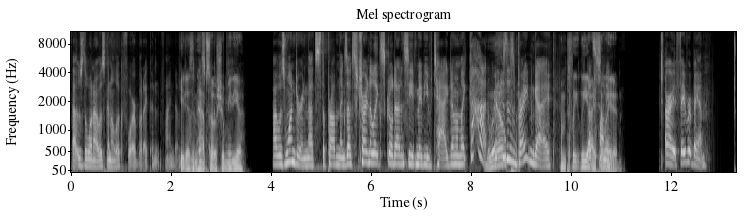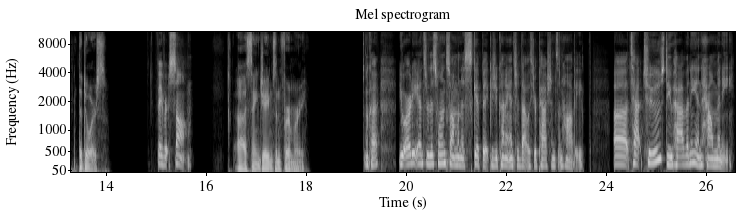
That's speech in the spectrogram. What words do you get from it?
that was the one I was going to look for, but I couldn't find him. He doesn't have Facebook. social media. I was wondering. That's the problem. Because I was trying to like scroll down and see if maybe you've tagged him. I'm like, God, where's Nope. this Brighton guy? Completely That's funny. isolated. All right, favorite band, The Doors. favorite song. Uh, St. James Infirmary. Okay. You already answered this one, so I'm going to skip it because you kind of answered that with your passions and hobby. Uh, tattoos, do you have any and how many?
